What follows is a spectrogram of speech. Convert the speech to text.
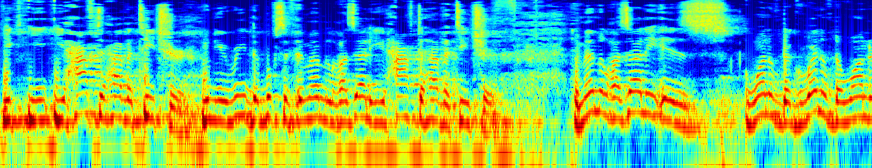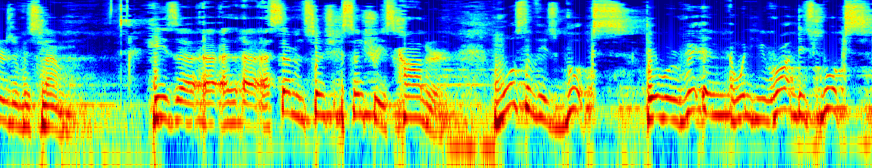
You, you, have to have a teacher. When you read the books of Imam al-Ghazali, you have to have a teacher. Imam al-Ghazali is one of the one of the wonders of Islam. He He's a, a, a 7th century scholar. Most of his books, they were written, and when he wrote these books,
